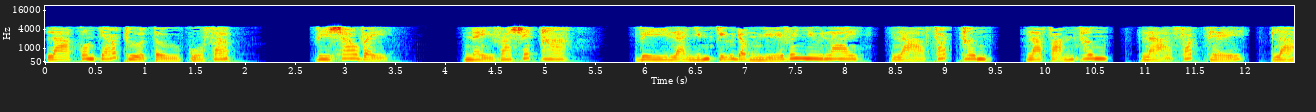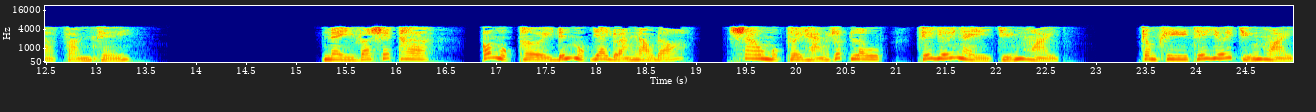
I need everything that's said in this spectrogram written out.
là con cháu thừa tự của Pháp. Vì sao vậy? Này Vasetha, vì là những chữ đồng nghĩa với Như Lai, là Pháp thân, là Phạm thân, là Pháp thể, là Phạm thể. Này Vasetha, có một thời đến một giai đoạn nào đó, sau một thời hạn rất lâu, thế giới này chuyển hoại. Trong khi thế giới chuyển hoại,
